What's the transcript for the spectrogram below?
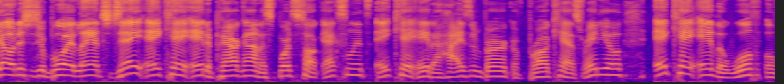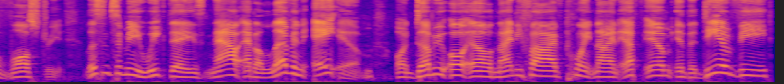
Yo, this is your boy Lance J, aka the Paragon of Sports Talk Excellence, aka the Heisenberg of Broadcast Radio, aka the Wolf of Wall Street. Listen to me weekdays now at 11 a.m. on WOL 95.9 FM in the DMV,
